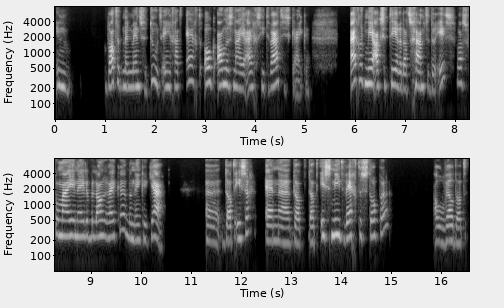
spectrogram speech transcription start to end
in wat het met mensen doet. En je gaat echt ook anders naar je eigen situaties kijken. Eigenlijk meer accepteren dat schaamte er is, was voor mij een hele belangrijke. Dan denk ik, ja, uh, dat is er. En uh, dat, dat is niet weg te stoppen. Alhoewel dat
